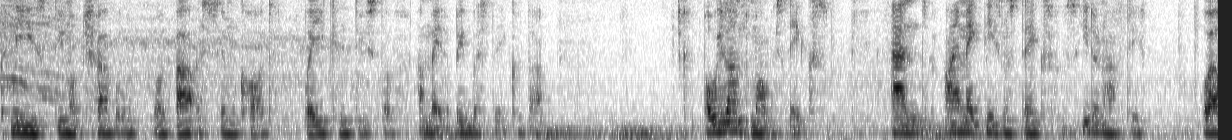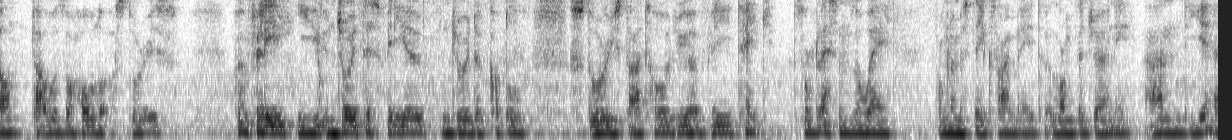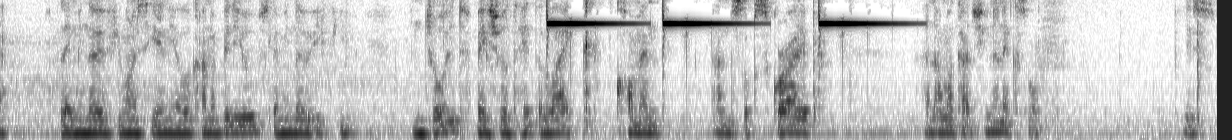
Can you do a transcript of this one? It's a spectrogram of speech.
please do not travel without a SIM card where you can do stuff. I made a big mistake with that. But we learn from our mistakes. And I make these mistakes so you don't have to. Well, that was a whole lot of stories. Hopefully you enjoyed this video enjoyed a couple stories that i told you. Hopefully you take some lessons away from the mistakes i made along the journey. And yeah let me know if you want to see any other kind of videos. Let me know if you enjoyed. Make sure to hit the like comment and subscribe. And i'm gonna catch you in the next one. Peace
